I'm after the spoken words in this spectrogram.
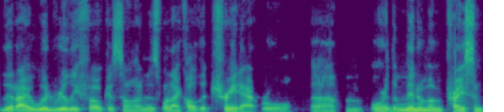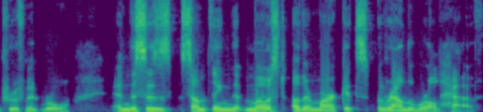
that I would really focus on is what I call the trade at rule, um, or the minimum price improvement rule. And this is something that most other markets around the world have.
